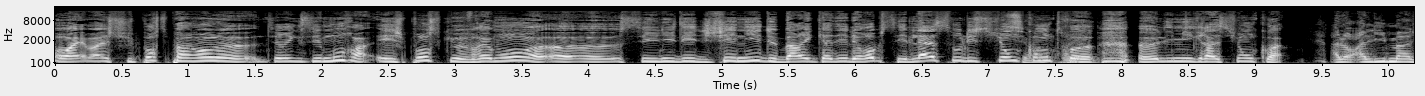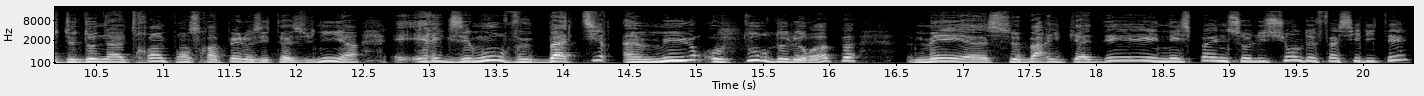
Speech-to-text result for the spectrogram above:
Ouais, bah, je suis porte-parole euh, d'Éric Zemmour et je pense que vraiment, euh, euh, c'est une idée de génie de barricader l'Europe. C'est la solution contre euh, l'immigration, quoi. Alors, à l'image de Donald Trump, on se rappelle aux États-Unis, hein, Éric Zemmour veut bâtir un mur autour de l'Europe. Mais euh, se barricader, n'est-ce pas une solution de facilité?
